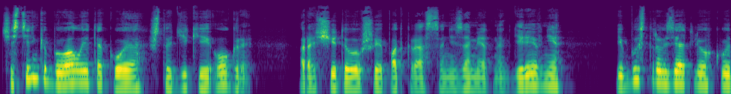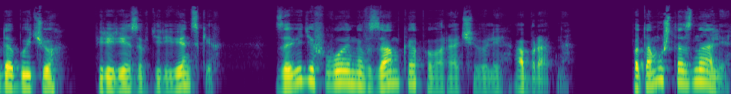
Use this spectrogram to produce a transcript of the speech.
Частенько бывало и такое, что дикие огры, рассчитывавшие подкрасться незаметно к деревне и быстро взять легкую добычу, перерезав деревенских, завидев воинов замка, поворачивали обратно. Потому что знали,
